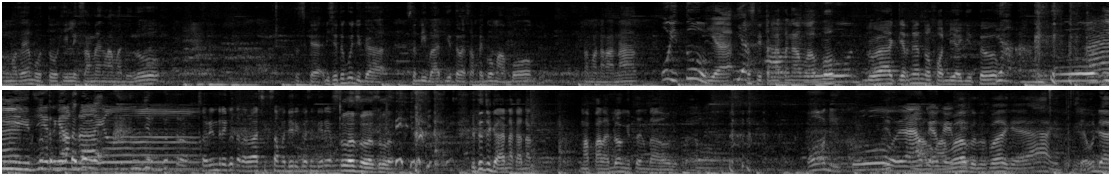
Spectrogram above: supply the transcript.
maksudnya butuh healing sama yang lama dulu terus kayak di situ gue juga sedih banget gitu lah sampai gue mabok sama anak-anak Oh itu? Iya, Ya terus di tengah-tengah mabok, gue akhirnya nelfon dia gitu. Ya ampun Itu Anjir, ternyata gue. Anjir gue terlalu Sorry Ndre gue terlalu asik sama diri gue sendiri emang Slow, slow, slow. itu juga anak-anak mapala doang gitu yang tahu gitu. Oh gitu Gitu, Ya oke oke gue telepon, ya gitu. Ya udah,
